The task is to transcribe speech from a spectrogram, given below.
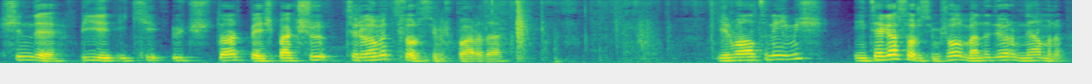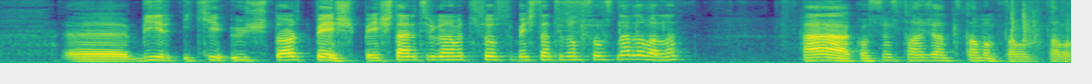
Şimdi 1, 2, 3, 4, 5. Bak şu trigonometri sorusuymuş bu arada. 26 neymiş? İntegral sorusuymuş oğlum. Ben de diyorum ne amına. Ee, 1, 2, 3, 4, 5. 5 tane trigonometri sorusu. 5 tane trigonometri sorusu nerede var lan? Ha, kosinüs tanjant. Tamam, tamam, tamam.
